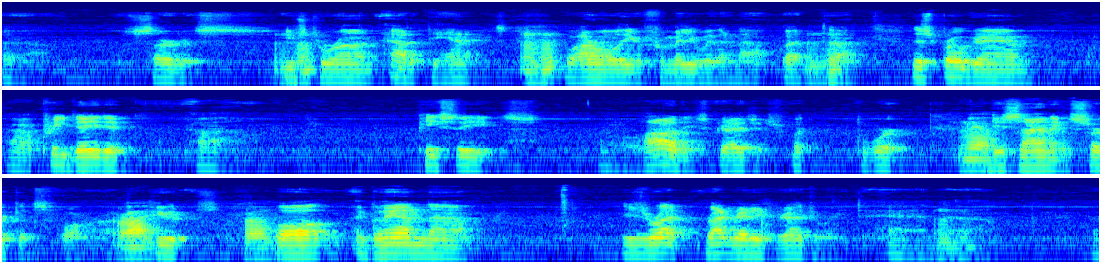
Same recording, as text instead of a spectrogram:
uh, service used Mhm. to run out at the annex. mm-hmm. Well, I don't know whether you're familiar with it or not, but Mhm. uh, this program uh, predated uh, PCs. And a lot of these graduates went to work yeah. designing circuits for uh, Right. computers. Right. Well, Glenn, uh, he was right, right ready to graduate, and uh,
